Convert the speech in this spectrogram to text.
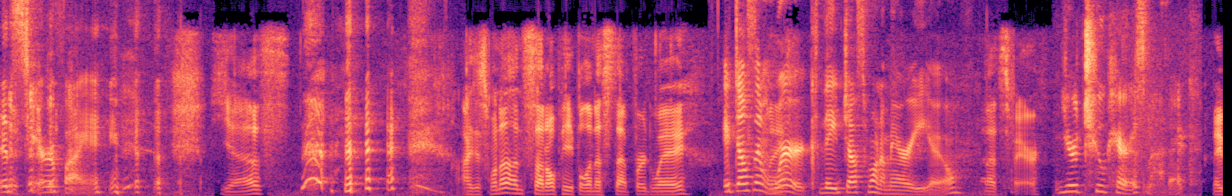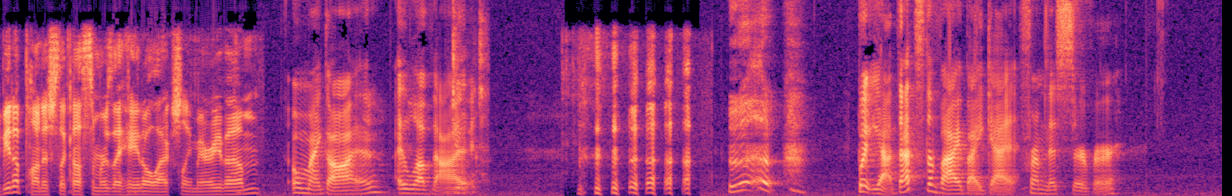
it's terrifying. Yes. I just want to unsettle people in a Stepford way. It doesn't Like- work. They just want to marry you. That's fair. You're too charismatic. Maybe to punish the customers I hate, I'll actually marry them. Oh my god. I love Do that. it. But yeah, that's the vibe I get from this server.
